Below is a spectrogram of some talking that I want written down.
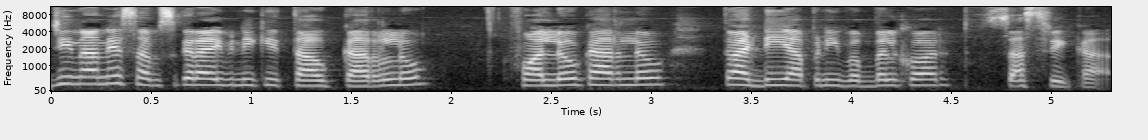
ਜਿਨ੍ਹਾਂ ਨੇ ਸਬਸਕ੍ਰਾਈਬ ਨਹੀਂ ਕੀਤਾ ਉਹ ਕਰ ਲਓ। ਫੋਲੋ ਕਰ ਲਓ। ਤੁਹਾਡੀ ਆਪਣੀ ਬੱਬਲ ਕੌਰ ਸਤਿ ਸ੍ਰੀ ਅਕਾਲ।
